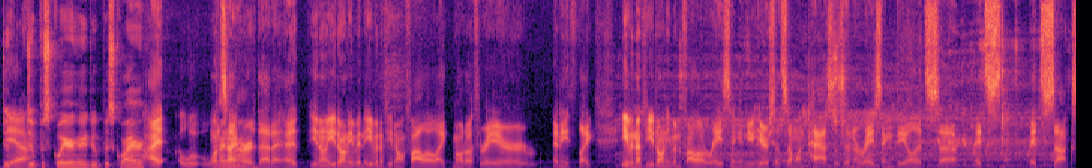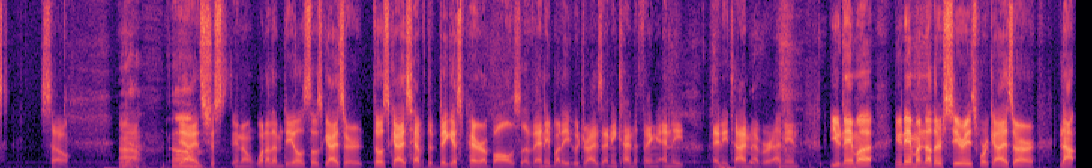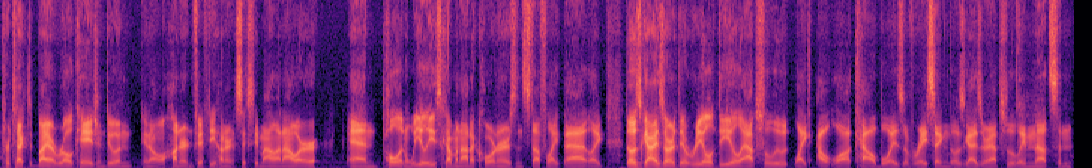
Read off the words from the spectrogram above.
Du- Yeah. Dupasquier Dupasquier. I w- once I I, heard that, I, I you know you don't even even if you don't follow like Moto three or any like even if you don't even follow racing and you hear that someone passes in a racing deal, it's uh it's it sucks. So Yeah. um, yeah, Um, it's just you know one of them deals. Those guys are those guys have the biggest pair of balls of anybody who drives any kind of thing any any time ever. I mean, you name a you name another series where guys are not protected by a roll cage and doing you know 150 160 mile an hour and pulling wheelies coming out of corners and stuff like that like those guys are the real deal absolute like outlaw cowboys of racing those guys are absolutely nuts and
